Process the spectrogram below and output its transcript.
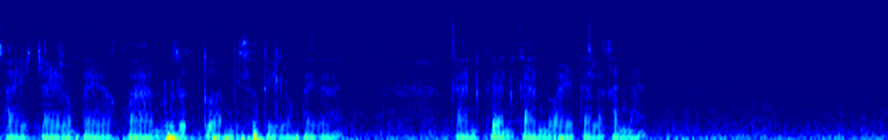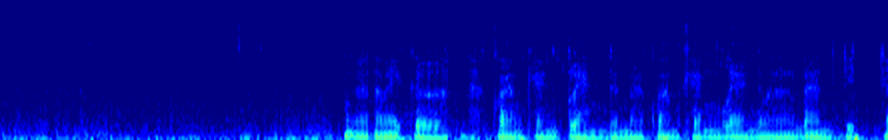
ใส่ใจลงไปกับความรู้สึกตัวมีสติลงไปกับการเคลื่อนการไหวแต่ละขณะมันก็ทำให้เกิดความแข็งแกร่งกันมาความแข็งแรงกันมาทางด้านจิตใจ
